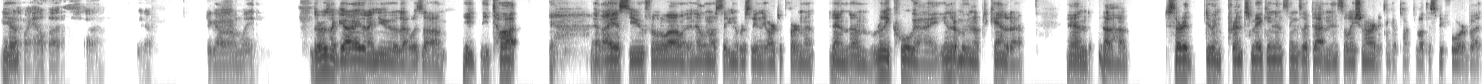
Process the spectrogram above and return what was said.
Yeah. That might help us uh, you know figure out our own way there was a guy that I knew that was um he he taught at ISU for a little while in Illinois State University in the art department and um really cool guy. He ended up moving up to Canada and uh started doing print making and things like that and installation art. I think I've talked about this before, but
